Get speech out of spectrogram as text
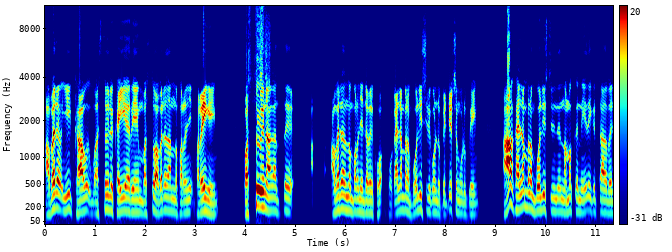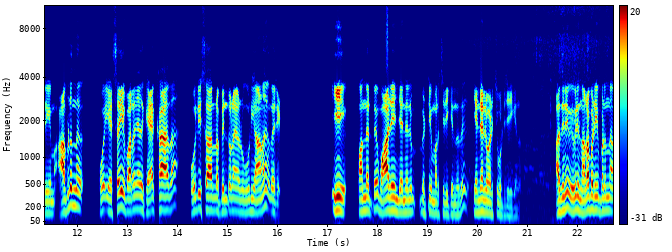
അവരെ ഈ വസ്തുവിൽ കൈയേറുകയും വസ്തു അവരതാണെന്ന് പറഞ്ഞ് പറയുകയും വസ്തുവിനകത്ത് അവരെന്നും പറഞ്ഞിട്ട് അവർ കല്ലമ്പലം പോലീസിൽ കൊണ്ട് പെറ്റീഷൻ കൊടുക്കുകയും ആ കല്ലമ്പലം പോലീസിൽ നിന്ന് നമുക്ക് നീതി കിട്ടാതെ വരികയും അവിടുന്ന് എസ് ഐ പറഞ്ഞത് കേൾക്കാതെ പോലീസുകാരുടെ പിന്തുണയോടുകൂടിയാണ് ഇവർ ഈ വന്നിട്ട് വാഴയും ജനലും വെട്ടിമറിച്ചിരിക്കുന്നത് ജനലും അടിച്ചു പൊട്ടിച്ചിരിക്കുന്നത് അതിന് ഇവർ നടപടി ഇവിടുന്ന്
